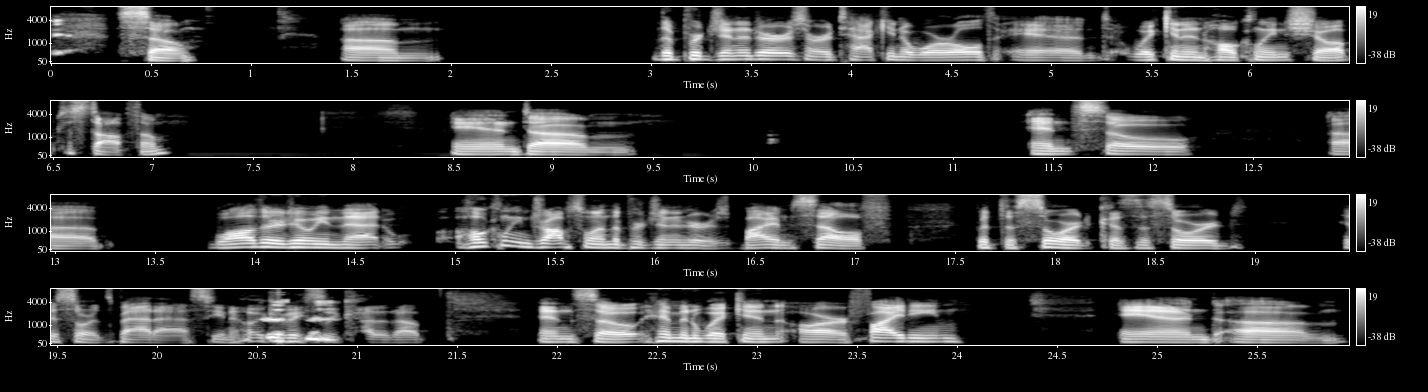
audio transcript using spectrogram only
Yeah. so um the progenitors are attacking a world and wiccan and hulkling show up to stop them and um and so uh while they're doing that hulkling drops one of the progenitors by himself with the sword because the sword his sword's badass you know it basically cut it up and so him and Wiccan are fighting, and um,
